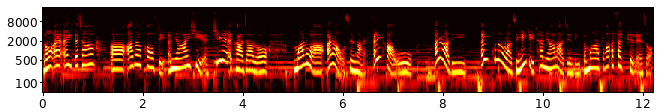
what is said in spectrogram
เนาะအဲအဲတခြားအာ other cost တွေအများကြီးရှိတယ်ရှိတဲ့အခါကျတော့မတို့ကအဲ့ဒါကိုစဉ်းစားတယ်အဲ့ဒီဟာကိုအဲ့ဒါဒီအဲ့ခုနကစရိတ်တွေထပ်များလာခြင်းဒီဘယ်မှာသွား effect ဖြစ်လဲဆိုတော့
